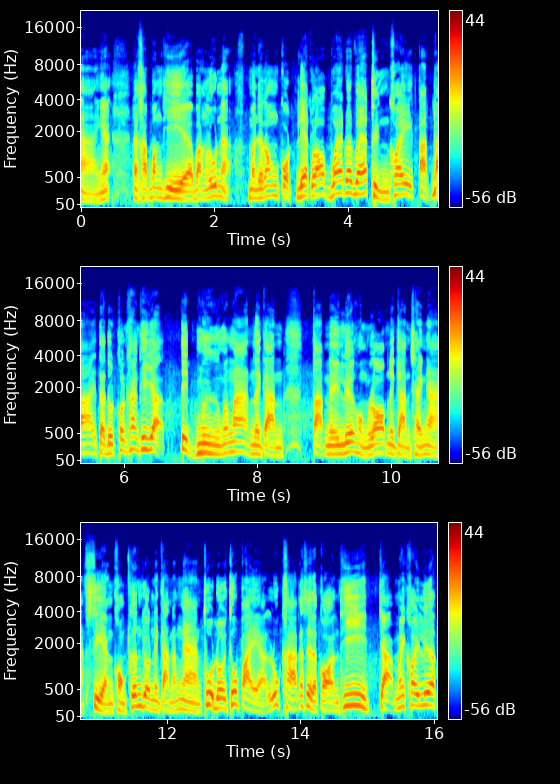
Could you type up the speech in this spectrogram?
หนาๆอย่างเงี้ยนะครับบางทีบางรุ่นอะมันจะต้องกดเรียกรอบแวดแวดแวดถึงค่อยตัดได้ แต่ดุดค่อนข้างที่จะติดมือมากๆ ในการตัดในเรื่องของรอบในการใช้งานเสียงของเครื่องยนต์ในการทำงานทั่วโดยทั่วไปอะลูกค้าเกษตรกรที่จะไม่ค่อยเลือก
